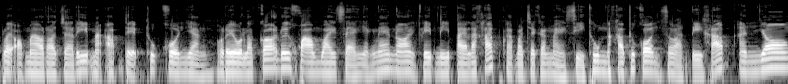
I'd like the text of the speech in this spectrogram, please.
ปล่อยออกมาเราจะรีบมาอัปเดตทุกคนอย่างเร็ว แล้วก็ด้วยความไวแสงอย่างแน่นอน คลิปนี้ไปแล้วครับ กลับมาเจอกันใหม่4ี่ทุ่มนะครับทุกคน สวัสดีครับ อันยอง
